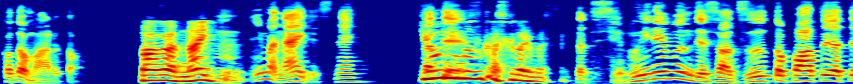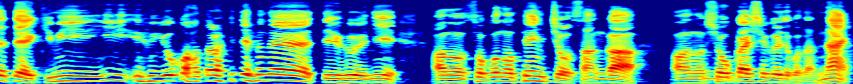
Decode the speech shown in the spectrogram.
こともあると。場がないと、うん、今ないですね。急に難しくなりましたよ。だってセブンイレブンでさずっとパートやってて「君よく働いてるね」っていうふうにあのそこの店長さんがあの紹介してくれたことはない。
